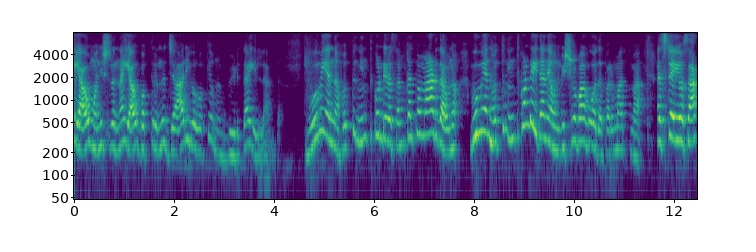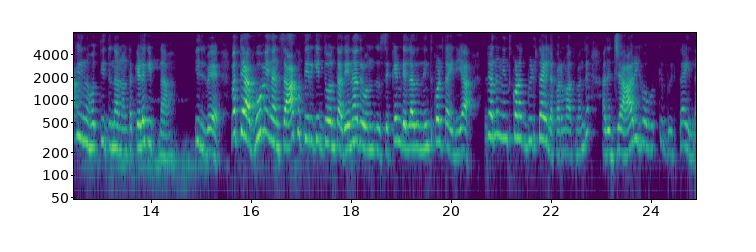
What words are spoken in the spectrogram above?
ಯಾವ ಮನುಷ್ಯರನ್ನ, ಯಾವ ಭಕ್ತರನ್ನು ಜಾರಿ ಹೋಗೋಕ್ಕೆ ಅವನು ಬಿಡ್ತಾ ಇಲ್ಲ ಅಂತ. ಭೂಮಿಯನ್ನ ಹೊತ್ತು ನಿಂತ್ಕೊಂಡಿರೋ ಸಂಕಲ್ಪ ಮಾಡ್ದ ಅವನು. ಭೂಮಿಯನ್ನು ಹೊತ್ತು ನಿಂತ್ಕೊಂಡೇ ಇದ್ದಾನೆ ಅವನು ವಿಶ್ವಬಾಹುವಾದ ಪರಮಾತ್ಮ. ಅಷ್ಟೇ, ಅಯ್ಯೋ, ಸಾಕು ಇನ್ನು ಹೊತ್ತಿದ್ದು ನಾನು ಅಂತ ಕೆಳಗಿಟ್ನಾ? ಇಲ್ವೇ? ಮತ್ತೆ ಆ ಭೂಮಿ ನಾನು ಸಾಕು ತಿರುಗಿದ್ದು ಅಂತ ಅದೇನಾದ್ರೂ ಒಂದು ಸೆಕೆಂಡ್ ಎಲ್ಲಾದ್ರೂ ನಿಂತ್ಕೊಳ್ತಾ ಇದೆಯಾ? ಅಂದ್ರೆ ಅದನ್ನ ನಿಂತ್ಕೊಳಕ್ ಬಿಡ್ತಾ ಇಲ್ಲ ಪರಮಾತ್ಮ. ಅಂದ್ರೆ ಅದು ಜಾರಿ ಹೋಗೋಕ್ಕೆ ಬಿಡ್ತಾ ಇಲ್ಲ.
